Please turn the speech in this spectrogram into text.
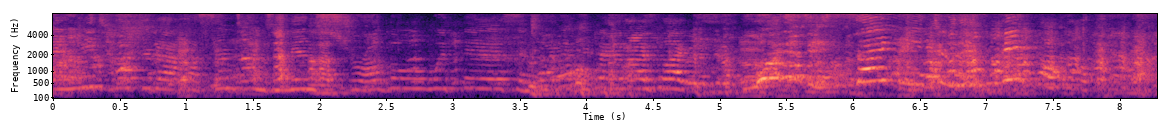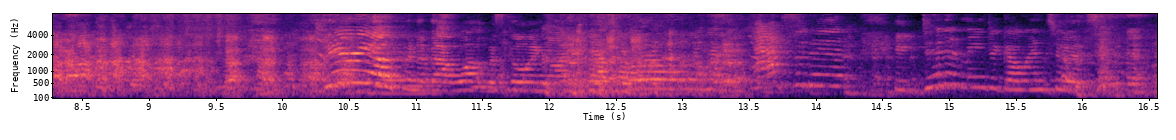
And we talked about how sometimes men struggle with this and whatever. Like, What is he saying to these people? Very open about what was going on in his world. An accident. He didn't mean to go into it.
